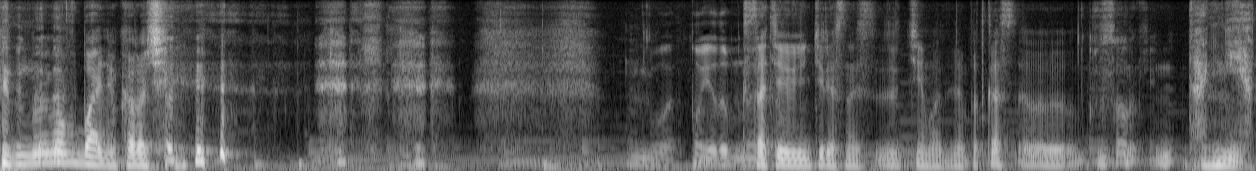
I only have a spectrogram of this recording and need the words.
Ну его в баню, короче. Ну, я думаю, Кстати, интересная с- тема для подкаста. Э, Русалки? Да нет.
